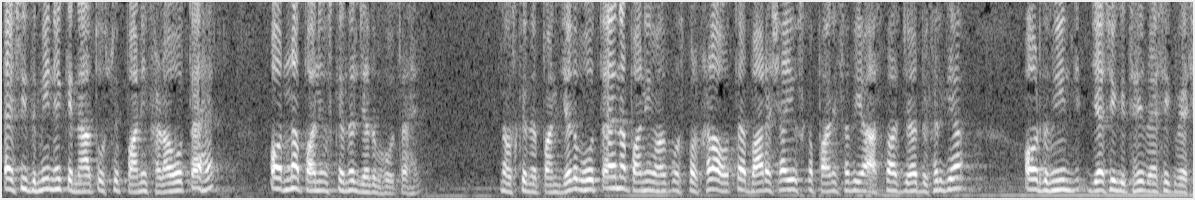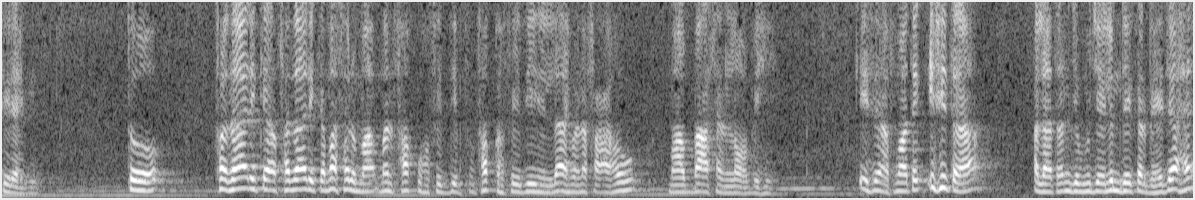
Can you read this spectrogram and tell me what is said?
ایسی زمین ہے کہ نہ تو اس پہ پانی کھڑا ہوتا ہے اور نہ پانی اس کے اندر جذب ہوتا ہے۔ نہ اس کے اندر پانی جذب ہوتا ہے، نہ پانی وہاں اس پر کھڑا ہوتا ہے۔ بارش آئی، اس کا پانی سبھی آس پاس جو ہے بکھر گیا اور زمین جیسی کہ تھے، ویسی کہ ویسی رہ گئی۔ تو فضاری کا فضاری کا مسل منفق فق دین اللہ ونفع ہو ماں باس اللہ بھی کہ اسے افمات اسی طرح اللہ تعالیٰ نے جو مجھے علم دے کر بھیجا ہے،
